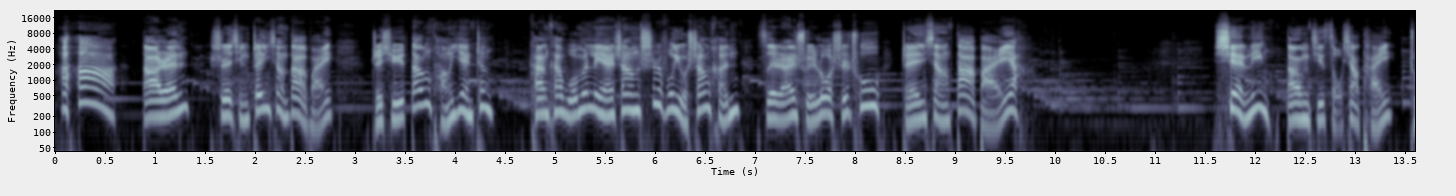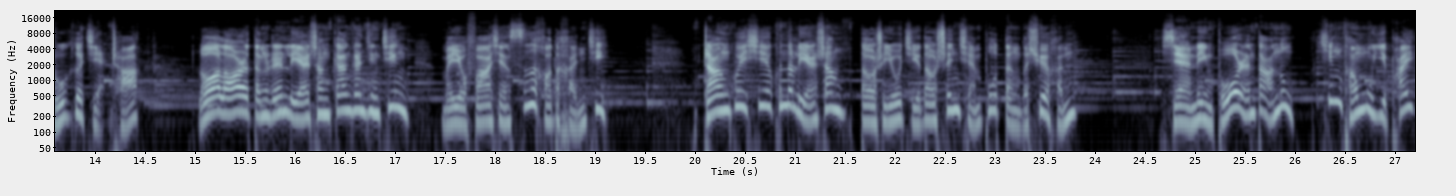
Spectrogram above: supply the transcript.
哈哈，大人，事情真相大白，只需当堂验证，看看我们脸上是否有伤痕，自然水落石出，真相大白呀。”县令当即走下台，逐个检查。罗老二等人脸上干干净净，没有发现丝毫的痕迹。掌柜谢坤的脸上倒是有几道深浅不等的血痕。县令勃然大怒，惊堂木一拍，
